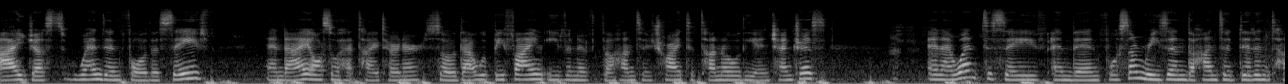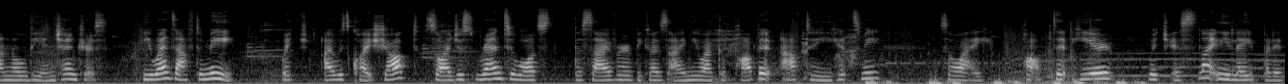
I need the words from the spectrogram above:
I just went in for the save, and I also had Tide Turner, so that would be fine even if the hunter tried to tunnel the Enchantress. And I went to save, and then for some reason the hunter didn't tunnel the Enchantress. He went after me, which I was quite shocked, so I just ran towards the cipher because I knew I could pop it after he hits me. So I popped it here, which is slightly late, but it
